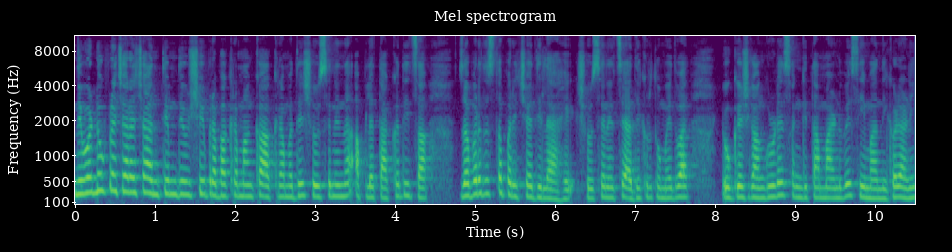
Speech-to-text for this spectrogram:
निवडणूक प्रचाराच्या अंतिम दिवशी प्रभाग क्रमांक अकरामध्ये शिवसेनेनं आपल्या ताकदीचा जबरदस्त परिचय दिला आहे. शिवसेनेचे अधिकृत उमेदवार योगेश गांगुर्डे संगीता मांडवे सीमा निकड आणि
